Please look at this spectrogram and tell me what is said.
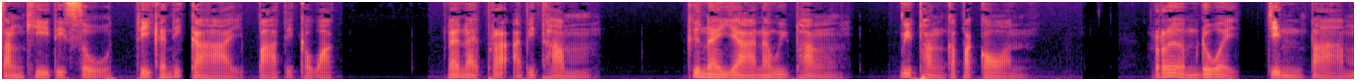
สังคีติสูตรที่คณิกาย ปาติกวักและในพระอภิธรรม คือในยานวิพัง วิพังกปกรณ์เริ่มด้วย จินตาม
